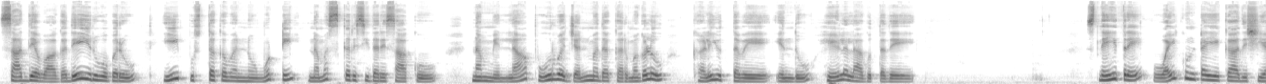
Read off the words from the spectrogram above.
ಸಾಧ್ಯವಾಗದೇ ಇರುವವರು ಈ ಪುಸ್ತಕವನ್ನು ಮುಟ್ಟಿ ನಮಸ್ಕರಿಸಿದರೆ ಸಾಕು. ನಮ್ಮೆಲ್ಲ ಪೂರ್ವ ಜನ್ಮದ ಕರ್ಮಗಳು ಕಳೆಯುತ್ತವೆ ಎಂದು ಹೇಳಲಾಗುತ್ತದೆ. ಸ್ನೇಹಿತರೆ, ವೈಕುಂಠ ಏಕಾದಶಿಯ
